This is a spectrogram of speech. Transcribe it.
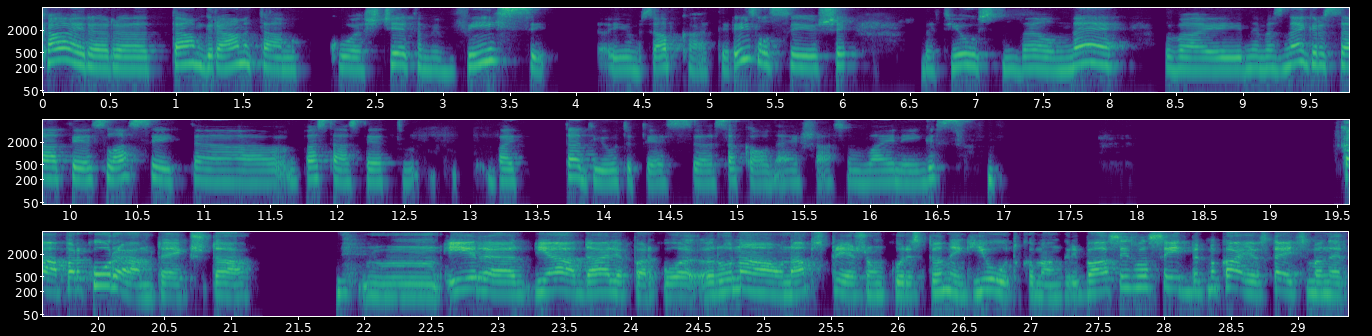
kā ir ar tām grāmatām, ko šķietami visi jums apkārt ir izlasījuši, bet jūs vēl nē, vai nemaz negrasāties lasīt, pastāstiet, vai tad jūtaties sakaunējušās un vainīgas? Kā par kurām teikšu tā? Mm, ir jā, daļa, par ko runā un apspriež, un kuras pilnīgi jūtu, ka man gribās izlasīt, bet, nu, kā jau es teicu, man ir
